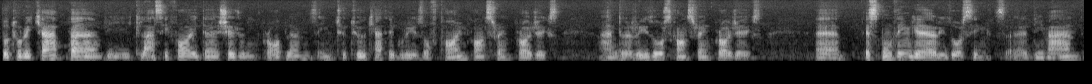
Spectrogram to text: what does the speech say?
So to recap, uh, we classified the scheduling problems into two categories of time constraint projects and resource constraint projects. Uh, smoothing uh, resourcing uh, demand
